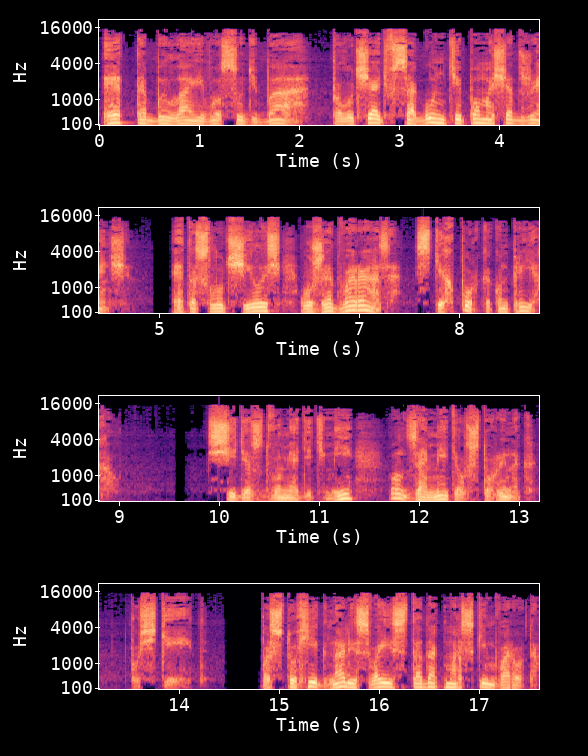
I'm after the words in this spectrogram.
это была его судьба — получать в Сагунте помощь от женщин. Это случилось уже два раза, с тех пор, как он приехал. Сидя с двумя детьми, он заметил, что рынок пустеет. Пастухи гнали свои стада к морским воротам.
